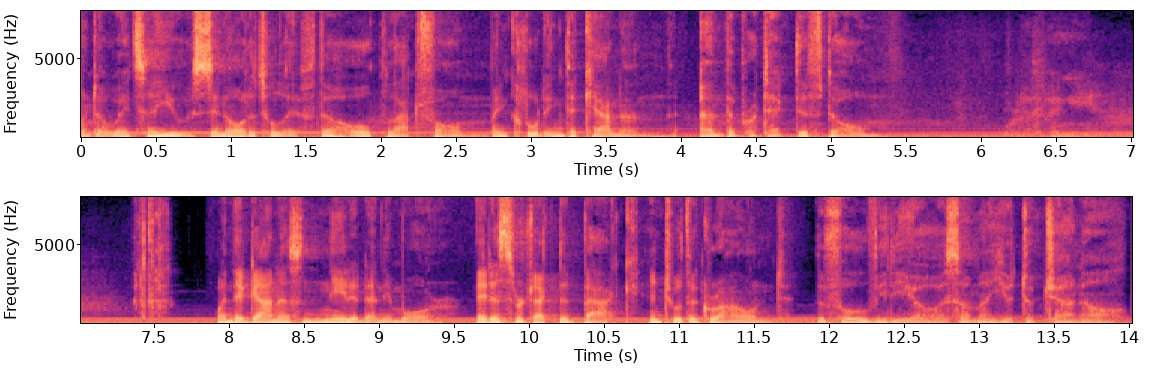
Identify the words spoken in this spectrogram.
Underweights are used in order to lift the whole platform, including the cannon and the protective dome. Oder thingy. When the gun isn't needed anymore, it is rejected back into the ground. The full video is on my YouTube channel.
